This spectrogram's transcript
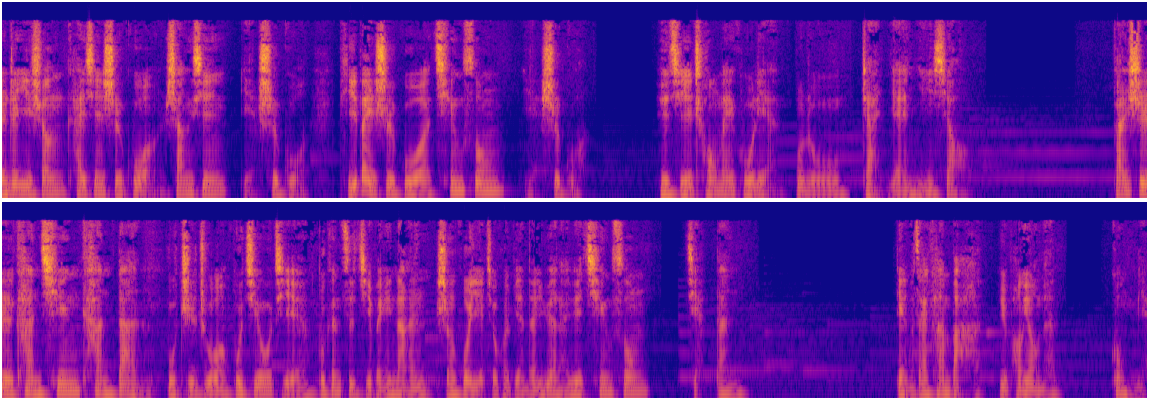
人这一生，开心是过，伤心也是过，疲惫是过，轻松也是过。与其愁眉苦脸，不如展颜一笑。凡事看清看淡，不执着，不纠结，不跟自己为难，生活也就会变得越来越轻松简单。点个再看吧，与朋友们共勉。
